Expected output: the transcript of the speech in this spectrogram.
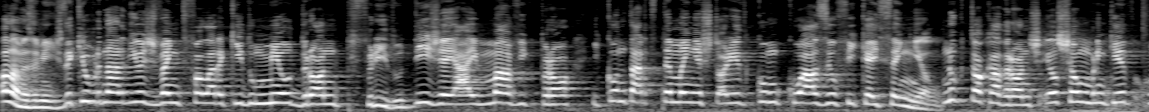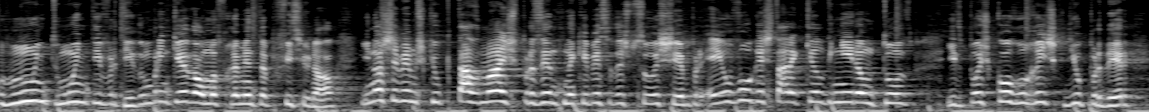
Olá meus amigos, daqui o Bernardo e hoje venho-te falar aqui do meu drone preferido, o DJI Mavic Pro e contar-te também a história de como quase eu fiquei sem ele. No que toca a drones, eles são um brinquedo muito, muito divertido, um brinquedo ou uma ferramenta profissional e nós sabemos que o que está mais presente na cabeça das pessoas sempre é eu vou gastar aquele dinheirão todo e depois corro o risco de o perder.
